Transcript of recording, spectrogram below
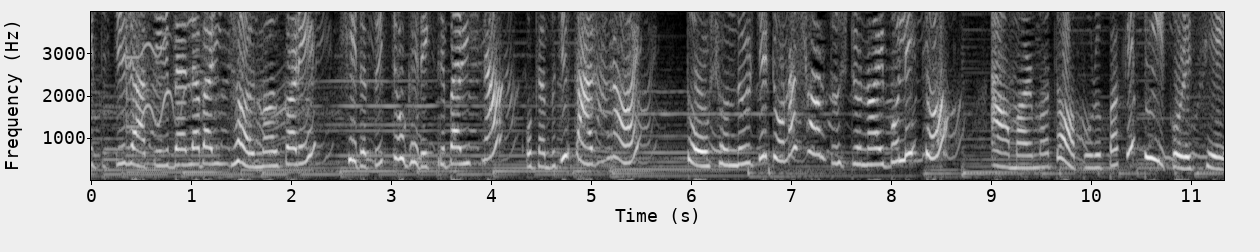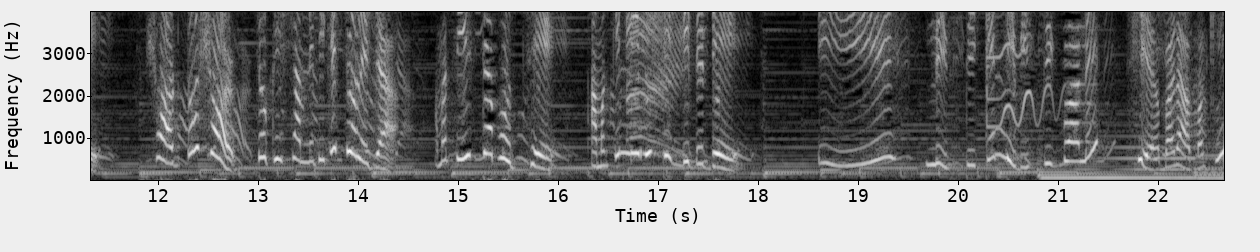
এতে যে রাতের বেলা বাড়ি ঝলমল করে, সেটা তুই চোখে দেখতে পারিস না? ওটা বুঝি কাজ নয়? তোর সৌন্দর্যে টোনা সন্তুষ্ট নয় বলেই তো আমার মতো অপরূপাকে বিয়ে করেছে। সর তো সর, চোখের সামনে দিকে চলে যা। আমার ডিস্টার্ব হচ্ছে আমাকে লিপস্টিক দিতে দে। লিপস্টিককে লিপস্টিক বলে। সে আবার আমাকে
